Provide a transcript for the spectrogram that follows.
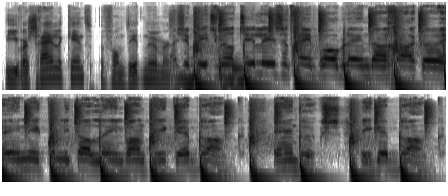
Die je waarschijnlijk kent van dit nummer. Als je bitch wil chillen is het geen probleem, dan ga ik erheen. Ik kom niet alleen, want ik heb drank en drugs. Ik heb drank.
